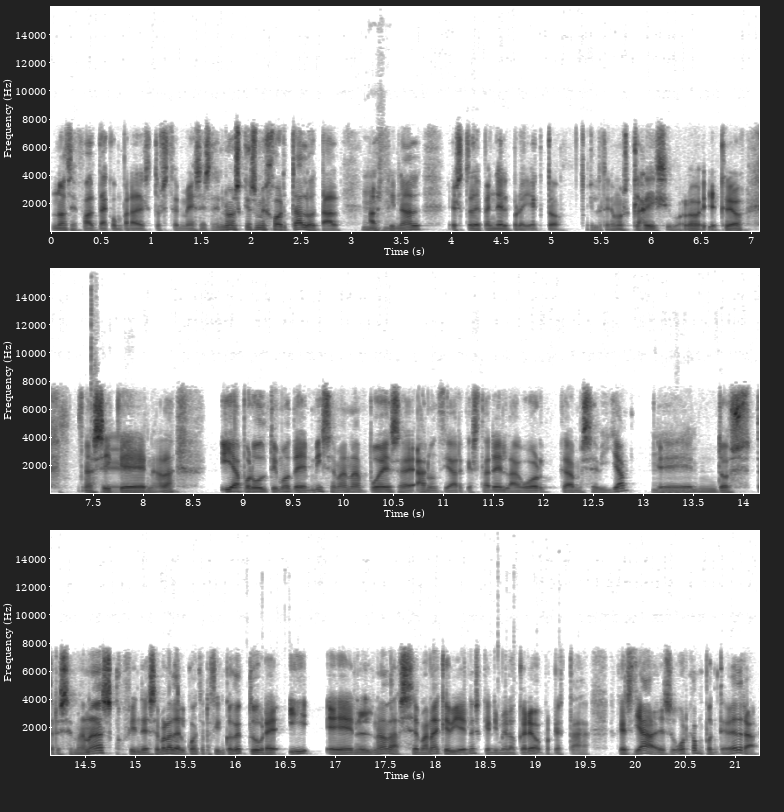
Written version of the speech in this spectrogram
no hace falta comparar estos CMS de no, es que es mejor tal o tal. Al final, esto depende del proyecto y lo tenemos clarísimo, ¿no? Yo creo. Así Sí. que nada. Y ya por último, de mi semana, pues eh, anunciar que estaré en la WordCamp Sevilla en dos, tres semanas, fin de semana del 4 al 5 de octubre. Y en nada, semana que viene, es que ni me lo creo, porque está, que es ya, es WordCamp Pontevedra.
